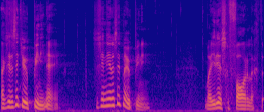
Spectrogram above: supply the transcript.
ek sê dis net jou opinie, nê? Nee. Sy sê nee, dis net my opinie. Maar hierdie is gevaarligte.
